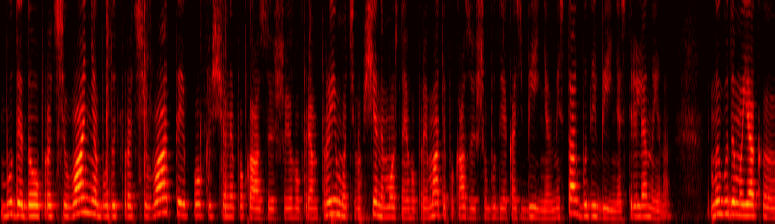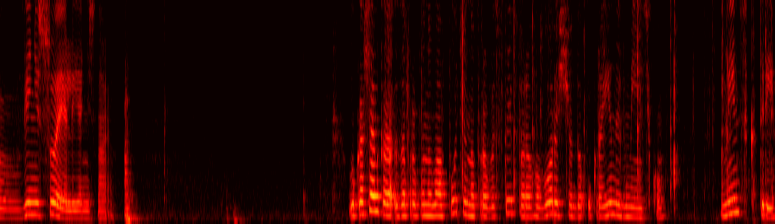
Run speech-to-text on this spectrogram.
буде доопрацювання, будуть працювати. Поки що не показую, що його прям приймуть. Взагалі не можна його приймати, показую, що буде якась бійня. В містах буде бійня, стрілянина. Ми будемо як е, в Венесуелі, я не знаю. Лукашенко запропонував Путіну провести переговори щодо України в Мінську. Мінськ 3.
